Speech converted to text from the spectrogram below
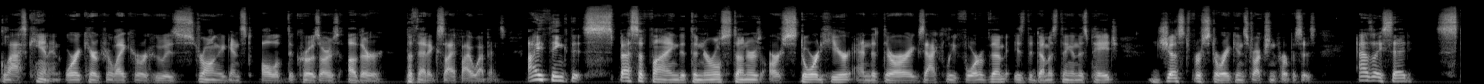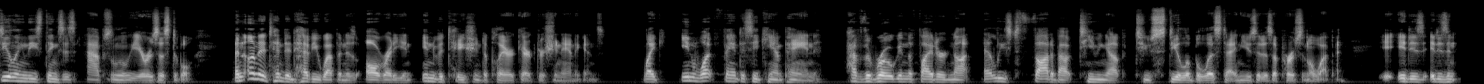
Glass Cannon, or a character like her who is strong against all of the Crozar's other pathetic sci-fi weapons. I think that specifying that the neural stunners are stored here and that there are exactly four of them is the dumbest thing on this page, just for story construction purposes. As I said, stealing these things is absolutely irresistible. An unintended heavy weapon is already an invitation to player character shenanigans. Like, in what fantasy campaign have the rogue and the fighter not at least thought about teaming up to steal a ballista and use it as a personal weapon? It is, it is an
